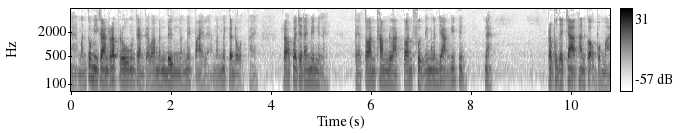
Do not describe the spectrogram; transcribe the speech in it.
นะมันก็มีการรับรู้เหมือนกัน แต่ว่ามันดึงมันไม่ไปแล้ว มันไม่กระโดดไป เราก็จะได้ไม่เหนื่อย แต่ตอนทำหลักตอนฝึกนี่มันยากนิดนึงนะพระพุทธเจ้าท่านก็อุปมา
